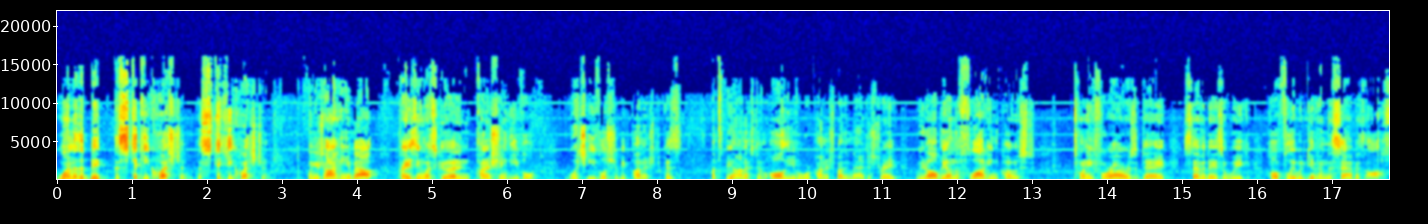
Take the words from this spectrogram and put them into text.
one of the big, the sticky question, the sticky question, when you're talking about praising what's good and punishing evil, which evil should be punished? Because let's be honest, if all evil were punished by the magistrate, we'd all be on the flogging post 24 hours a day, seven days a week. Hopefully, we'd give him the Sabbath off.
